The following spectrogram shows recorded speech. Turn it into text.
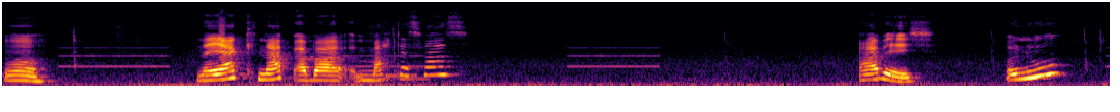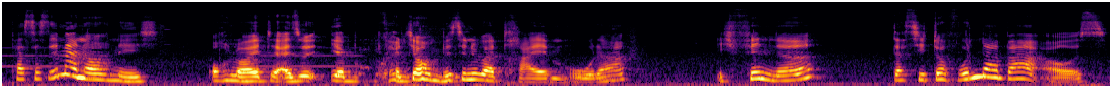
Oh. Naja, knapp, aber macht das was? Habe ich. Und nu? Passt das immer noch nicht? Och Leute, also ihr könnt ja auch ein bisschen übertreiben, oder? Ich finde, das sieht doch wunderbar aus.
